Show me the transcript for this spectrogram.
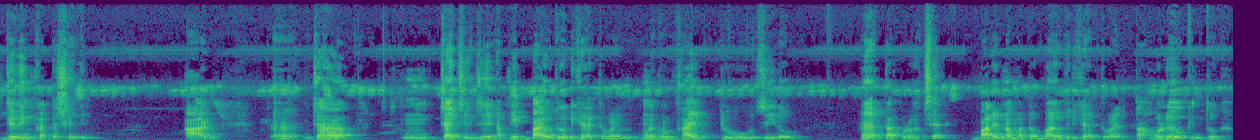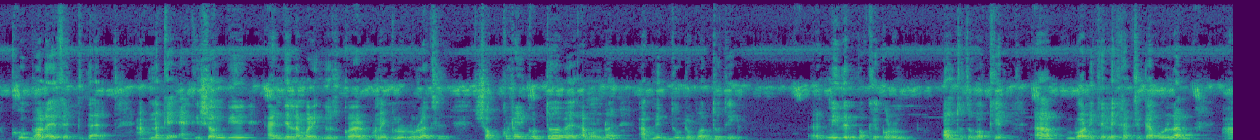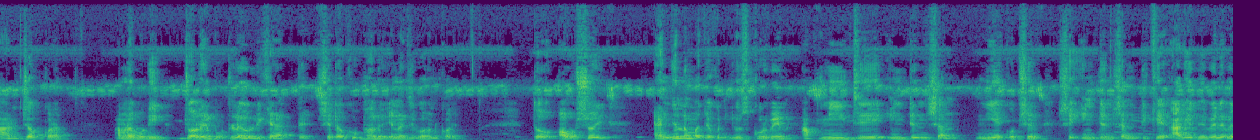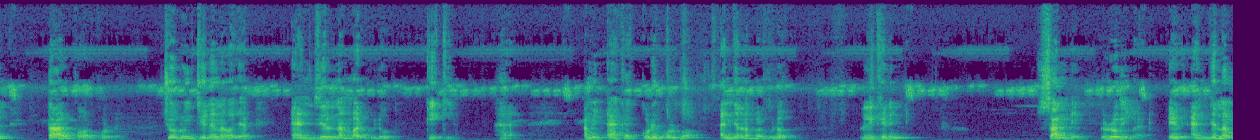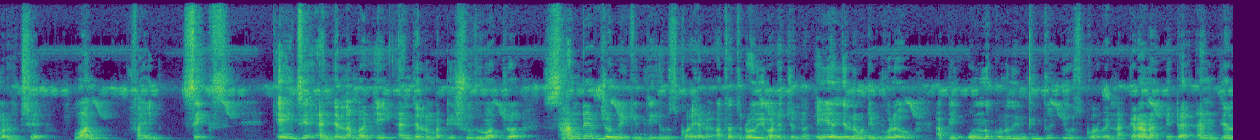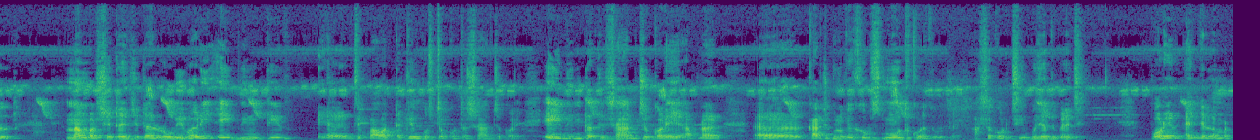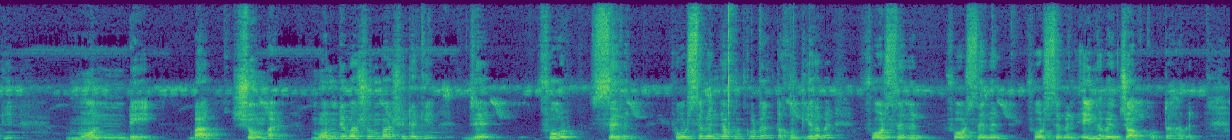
যেদিন কার্ডটা সেদিন। আর যারা চাইছেন যে আপনি বায়োতেও লিখে রাখতে পারেন, মনে করুন ফাইভ টু জিরো হ্যাঁ তারপরে হচ্ছে বারের নাম্বারটাও বায়োতে লিখে রাখতে পারেন, তাহলেও কিন্তু খুব ভালো এফেক্ট দেয়। আপনাকে একই সঙ্গে অ্যাঞ্জেল নাম্বার ইউজ করার অনেকগুলো রুল আছে। সবকটাই করতে হবে, এমন নয়। আপনি দুটো পদ্ধতি নিজের পক্ষে করুন। অন্তত পক্ষে বডিতে লেখার যেটা বললাম, আর জব করা। আমরা বলি জলের বোতলেও লিখে রাখতে, সেটাও খুব ভালো এনার্জি বহন করে। তো অবশ্যই অ্যাঞ্জেল নাম্বার যখন ইউজ করবেন, আপনি যে ইন্টেনশন নিয়ে করছেন, সেই ইন্টেনশনটিকে আগে ভেবে নেবেন, তারপর করবেন। চলুন জেনে নেওয়া যাক অ্যাঞ্জেল নাম্বারগুলো কি কি। হ্যাঁ আমি এক এক করে বলব অ্যাঞ্জেল নাম্বারগুলো লিখে নিন। সানডে রবিবার। এর অ্যাঞ্জেল নাম্বার হচ্ছে ওয়ান ফাইভ সিক্স এই যে অ্যাঞ্জেল নাম্বার এই অ্যাঞ্জেল নাম্বারটি শুধুমাত্র সানডের জন্যই কিন্তু ইউজ করা যাবে, অর্থাৎ রবিবারের জন্য। এই অ্যাঞ্জেল নাম্বারটি ভুলেও আপনি অন্য কোনো দিন কিন্তু ইউজ করবেন না। কেননা এটা অ্যাঞ্জেল নাম্বার সেটাই যেটা রবিবারই এই দিনটির যে পাওয়ারটাকে বুস্ট করতে সাহায্য করে। এই দিনটাতে সাহায্য করে আপনার কাজগুলোকে খুব স্মুথ করে তুলতে আশা করছি বোঝাতে পেরেছি। পরের অ্যাঞ্জেল নাম্বারটি মন্ডে বা সোমবার। মন্ডে বা সোমবার সেটা কি? যে ফোর সেভেন ফোর সেভেন যখন করবেন, তখন কি হবে? Four seven four seven four seven এইভাবে জব করতে হবে।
